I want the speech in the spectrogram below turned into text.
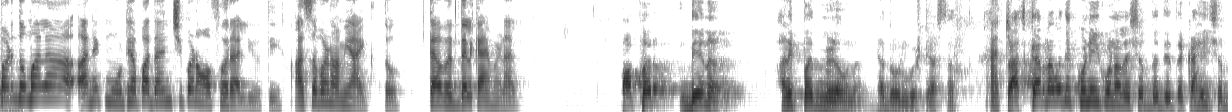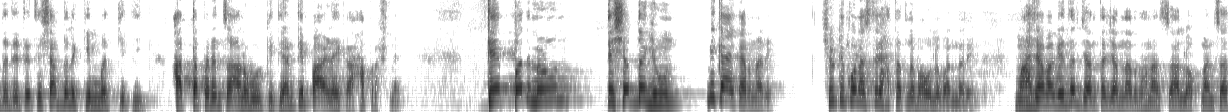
पण तुम्हाला अनेक मोठ्या पदांची पण ऑफर आली होती. असं पण आम्ही ऐकतो. त्याबद्दल काय म्हणाल? ऑफर देणं आणि पद मिळवणं ह्या दोन गोष्टी असतात. राजकारणामध्ये कोणीही कोणाला शब्द देतं काही शब्द देते त्या शब्दाला किंमत किती आत्तापर्यंतचा अनुभव किती आणि ते पाळलंय का हा प्रश्न आहे. ते पद मिळून ते शब्द घेऊन मी काय करणार आहे? शेवटी कोणाच तरी हातातलं बाहुलं बांधणार आहे. माझ्या मागे जर जनता जनार्दनाचा लोकांचा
